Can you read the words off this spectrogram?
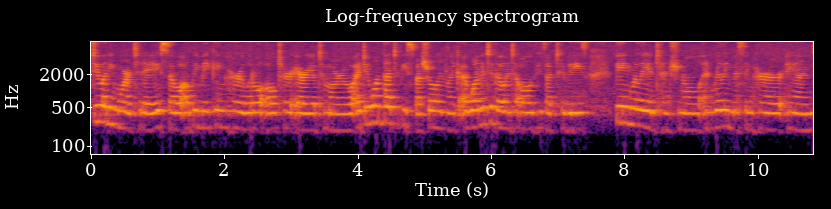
do any more today, so I'll be making her little altar area tomorrow. I do want that to be special and like I wanted to go into all of these activities being really intentional and really missing her and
